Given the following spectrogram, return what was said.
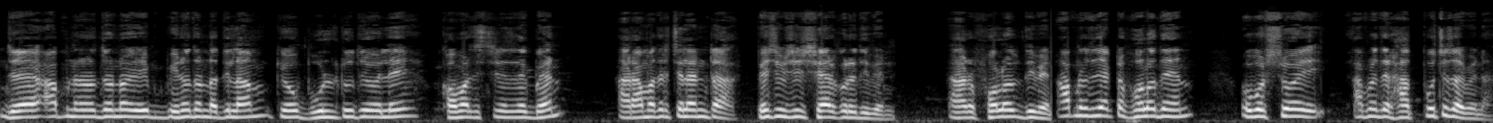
যে আপনার জন্য এই বিনোদনটা দিলাম। কেউ ভুল টুতে হলে ক্ষমার দৃষ্টিতে দেখবেন। আর আমাদের চ্যানেলটা বেশি বেশি শেয়ার করে দিবেন। আর ফলো দিবেন। আপনারা যদি একটা ফলো দেন অবশ্যই আপনাদের হাত পচে যাবে না।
